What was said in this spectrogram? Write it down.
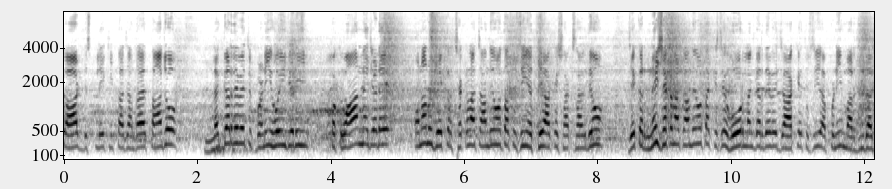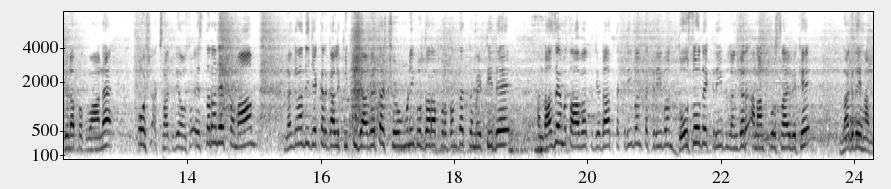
ਕਾਰਡ ਡਿਸਪਲੇ ਕੀਤਾ ਜਾਂਦਾ ਹੈ ਤਾਂ ਜੋ ਲੰਗਰ ਦੇ ਵਿੱਚ ਬਣੀ ਹੋਈ ਜਿਹੜੀ ਪਕਵਾਨ ਨੇ ਜਿਹੜੇ ਉਹਨਾਂ ਨੂੰ ਜੇਕਰ ਛਕਣਾ ਚਾਹੁੰਦੇ ਹੋ ਤਾਂ ਤੁਸੀਂ ਇੱਥੇ ਆ ਕੇ ਛਕ ਸਕਦੇ ਹੋ ਜੇਕਰ ਨਹੀਂ ਛਕਣਾ ਚਾਹੁੰਦੇ ਹੋ ਤਾਂ ਕਿਸੇ ਹੋਰ ਲੰਗਰ ਦੇ ਵਿੱਚ ਜਾ ਕੇ ਤੁਸੀਂ ਆਪਣੀ ਮਰਜ਼ੀ ਦਾ ਜਿਹੜਾ ਪਕਵਾਨ ਹੈ ਉਹ ਛਕ ਸਕਦੇ ਹੋ ਸੋ ਇਸ ਤਰ੍ਹਾਂ ਦੇ तमाम ਲੰਗਰਾਂ ਦੀ ਜੇਕਰ ਗੱਲ ਕੀਤੀ ਜਾਵੇ ਤਾਂ ਸ਼੍ਰੋਮਣੀ ਗੁਰਦੁਆਰਾ ਪ੍ਰਬੰਧਕ ਕਮੇਟੀ ਦੇ ਅੰਦਾਜ਼ੇ ਮੁਤਾਬਕ ਜਿਹੜਾ ਤਕਰੀਬਨ ਤਕਰੀਬਨ 200 ਦੇ ਕਰੀਬ ਲੰਗਰ ਅਨੰਦਪੁਰ ਸਾਹਿਬ ਵਿਖੇ ਲੱਗਦੇ ਹਨ।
